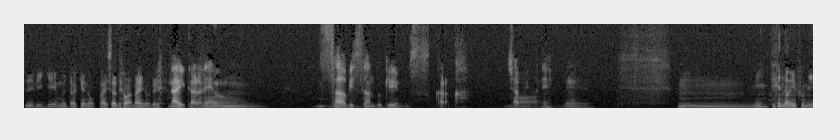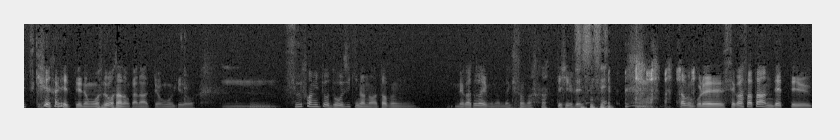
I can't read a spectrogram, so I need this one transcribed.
テレビゲームだけの会社ではないので、ないからね、う。うんサービスゲームズからか。社名がね。まあねうーん、任天堂に踏みつけられっていうのもどうなのかなって思うけど、うん。スーファミと同時期なのは多分、メガドライブなん。だけどなっていう、ですね。多分これ、セガサターンでっていう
